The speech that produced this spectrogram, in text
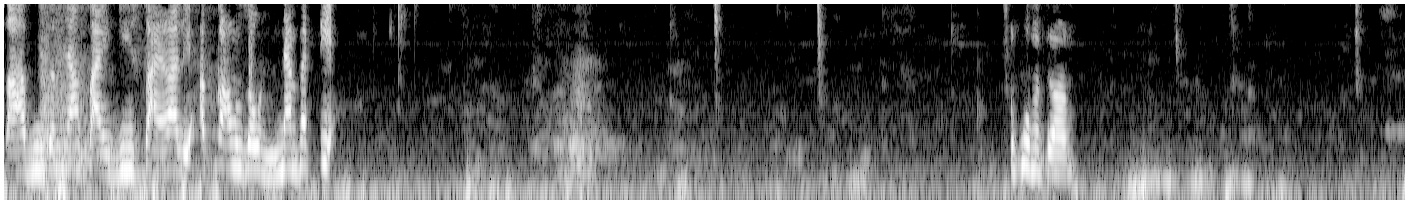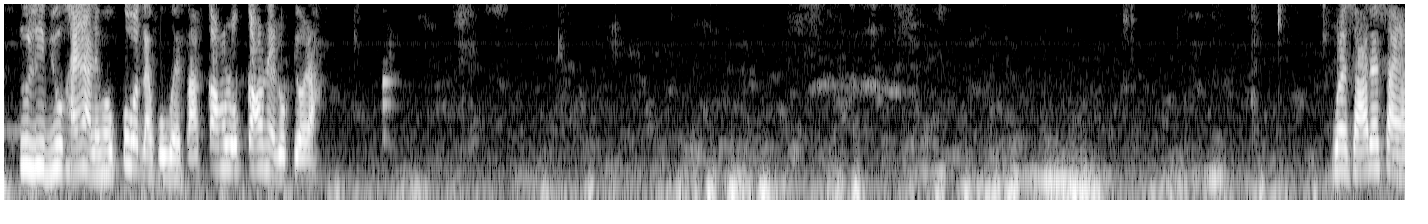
စာဘူးသမားဆိုင်ဒီဆိုင်ကလေအကောင်းဆုံးနံပါတ်1အခုမပြောသူလီဗျူခိုင်းတာလည်းမဟုတ်ကိုယ့်ဘက်ကိုယ်ဝယ်စားကောင်းလို့ကောင်းတယ်လို့ပြောတာဝယ်စားတဲ့ဆိုင်က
